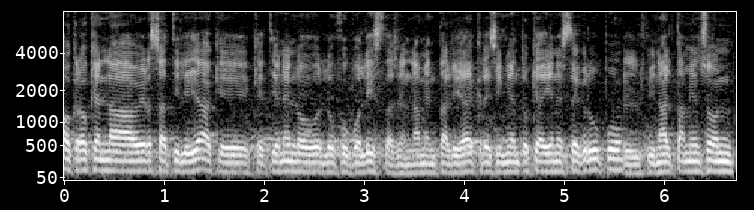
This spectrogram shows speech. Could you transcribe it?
Yo creo que en la versatilidad que, que tienen lo- los futbolistas, en la mentalidad de crecimiento que hay en este grupo, al final también son,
